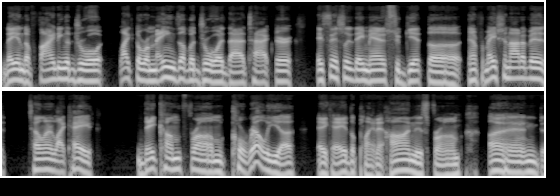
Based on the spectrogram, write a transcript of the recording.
they end up finding a droid, like the remains of a droid that attacked her. Essentially, they managed to get the information out of it, telling her like, "Hey, they come from Corellia, aka the planet Han is from," and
